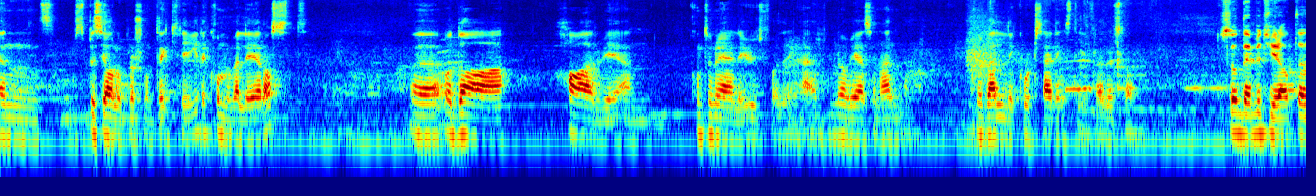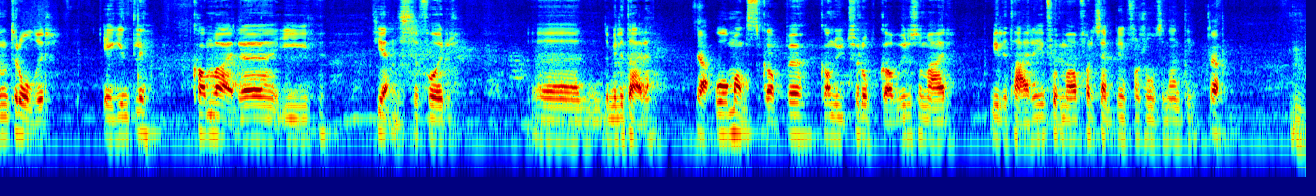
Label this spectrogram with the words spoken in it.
en spesialoperasjon til en krig. Det kommer veldig raskt. Eh, og da har vi en kontinuerlig utfordring her når vi er så nærme. Med veldig kort seilingstid fra Russland. Så det betyr at en tråler egentlig kan være i tjeneste for Eh, det militære. Ja. Og mannskapet kan utføre oppgaver som er militære, i form av f.eks. For informasjonsinnhenting. Ja. Mm.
